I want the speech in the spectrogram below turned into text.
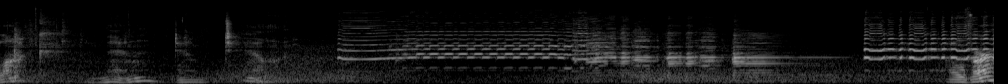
block, and then downtown. Over,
